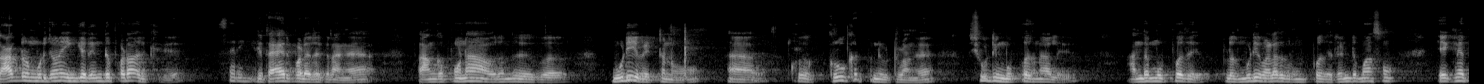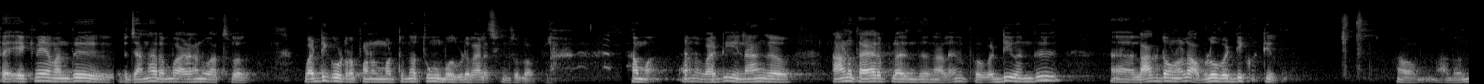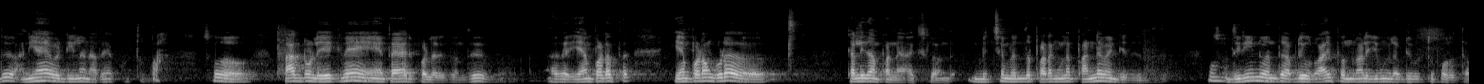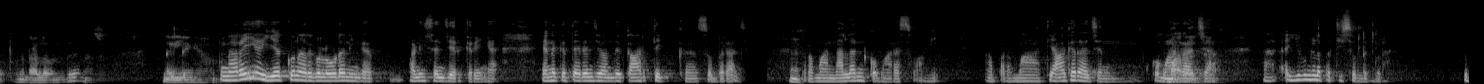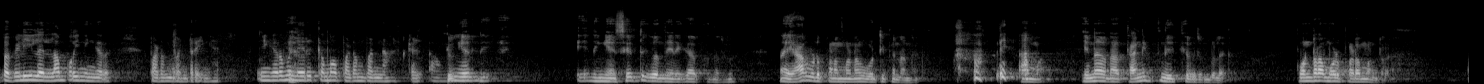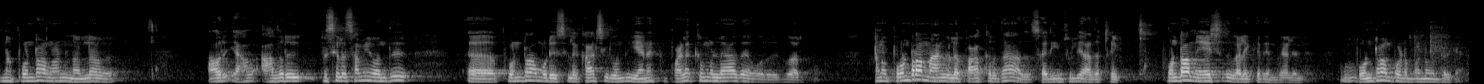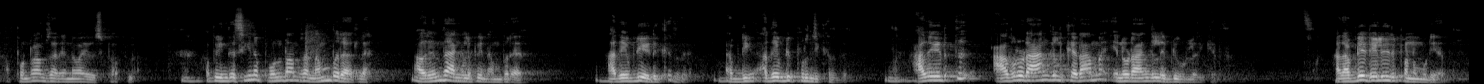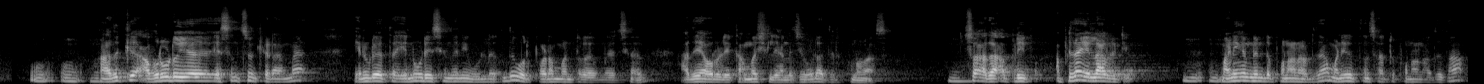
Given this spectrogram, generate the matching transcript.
லாக்டவுன் முடிஞ்சோடனே இங்கே ரெண்டு படம் இருக்குது சரிங்க. இங்கே தயாரிப்பாளர் இருக்கிறாங்க. அங்கே போனால் அவர் வந்து முடியை வெட்டணும். க்ரூ கட் பண்ணி விட்டுருவாங்க. ஷூட்டிங் முப்பது நாள். அந்த முப்பது ப்ளஸ் முடி வளர்க்குற முப்பது ரெண்டு மாதம் ஏற்கனவே த- ஏற்கனவே வந்து இப்ப ஜனா ரொம்ப அழகான வார்த்தை சொல்லுவார். வட்டி கூடுற பணம் மட்டும்தான் தூங்கும்போது கூட வேலை செய்யணும்னு சொல்லுவாப்பில்ல ஆமாம் அதனால் வட்டி நாங்கள் நானும் தயாரிப்பில் இருந்ததுனால இப்போ வட்டி வந்து லாக்டவுனால் அவ்வளோ வட்டி கொட்டியிருக்கும் அது வந்து அநியாய வட்டிலாம் நிறையா கொடுத்துருப்பா ஸோ லாக்டவுனில் ஏற்கனவே என் தயாரிப்பாளருக்கு வந்து அது என் படத்தை என் படம் கூட தள்ளி தான் பண்ணேன் ஆக்சுவலாக வந்து. மிச்சம் இருந்த படங்கள்லாம் பண்ண வேண்டியது இருந்தது. ஸோ திடீர்னு வந்து அப்படி ஒரு வாய்ப்பு வந்தனால இவங்களை அப்படி விட்டு போகிறது தப்புனால வந்து நான் இல்லைங்க. நிறைய இயக்குனர்களோட நீங்க பணி செஞ்சிருக்கிறீங்க. எனக்கு தெரிஞ்சு வந்து கார்த்திக் சுப்பராஜ் அப்புறமா நலன் குமாரசுவாமி அப்புறமா தியாகராஜன் குமாரராஜா. இவங்கள பத்தி சொல்லுங்களேன். இப்ப வெளியில எல்லாம் போய் நீங்க படம் பண்றீங்க. நீங்க ரொம்ப நெருக்கமா படம் பண்ண ஆட்கள் அவங்க. நீங்கள் நீங்கள் செட்டுக்கு வந்து எனக்காக பண்ணுறேன் நான் யாரோட பணம் பண்ணாலும் ஒட்டிப்பேன் நான். ஆமாம் ஏன்னா நான் தனித்து நிற்க விரும்பலை. பொன்றாமோட படம் பண்ணுறேன் நான் பொன்றாமான்னு நல்லா அவர் அவர் இப்போ சில சமயம் வந்து பொன்றாமுடைய சில காட்சிகள் வந்து எனக்கு பழக்கமில்லாத ஒரு இதுவாக இருக்கும். ஆனால் பொன்றாம் ஆங்கிளில் பார்க்குறது தான் அது சரின்னு சொல்லி அதை ட்ரை பொன்றாம் ஏசத்துக்கு விளைக்கிறது என் வேலை இல்லை பொன்றாம் படம் பண்ண வந்திருக்கேன். பொன்றாம் சார் என்னவா யோசிப்பாப்புல? அப்போ இந்த சீனை பொன்றாம் சார் நம்புறாருல. அவர் எந்த ஆங்கிளில் போய் நம்புறாரு? அதை எப்படி எடுக்கிறது? அப்படி அதை எப்படி புரிஞ்சுக்கிறது? அதை எடுத்து அவரோட ஆங்கிள் கெடாமல் என்னோட ஆங்கிள் எப்படி உள்ள வைக்கிறது? அதை அப்படியே டெலிவரி பண்ண முடியாது. அதுக்கு அவருடைய எசன்ஸும் கெடாமல் என்னுடைய த என்னுடைய சிந்தனை உள்ள இருந்து ஒரு படம் பண்ணுற முயற்சி அது. அதே அவருடைய கமர்ஷியல் எனர்ஜியோடு அது இருக்கணும்னு ஆசை. ஸோ அதை அப்படி அப்படி தான் எல்லாருக்கிட்டையும் மணிகன் நின்று போனாலும் அப்படி தான் மணிரத்னம் சாப்பிட்டு போனாலும் அதுதான்.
